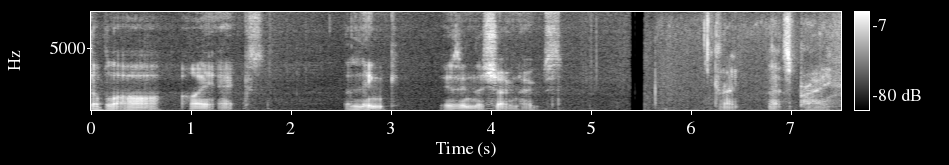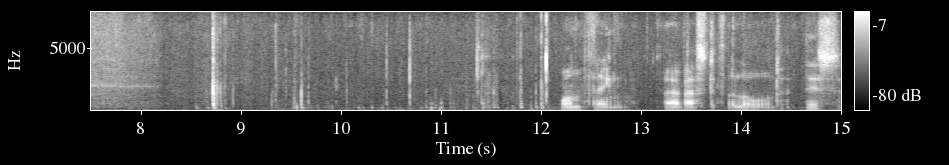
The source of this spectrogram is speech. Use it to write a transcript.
R R I X. The link is in the show notes. Great, let's pray. One thing I have asked of the Lord, this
